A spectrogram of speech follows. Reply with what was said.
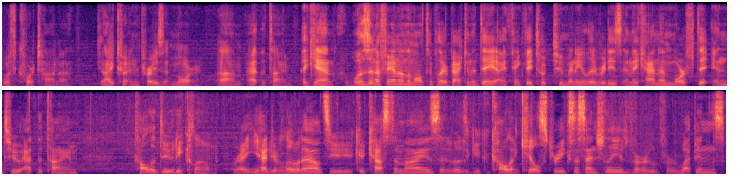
with Cortana. I couldn't praise it more um, at the time. Again, wasn't a fan of the multiplayer back in the day. I think they took too many liberties and they kind of morphed it into, at the time, Call of Duty clone, right? You had your loadouts, you, you could customize. It was you could call in kill streaks essentially for for weapons.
